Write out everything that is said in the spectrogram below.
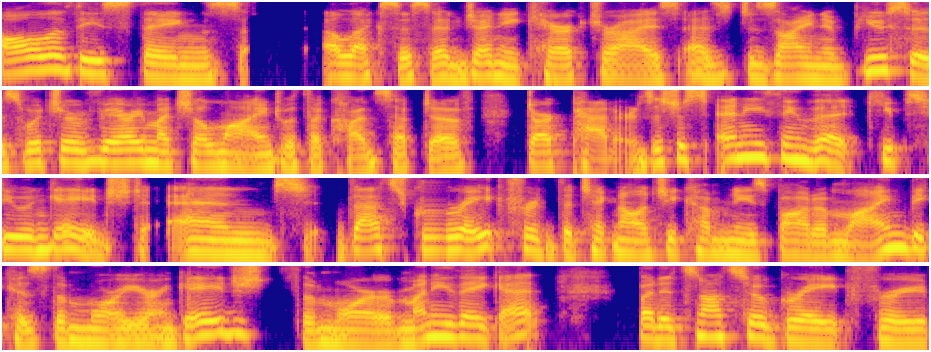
All of these things Alexis and Jenny characterize as design abuses, which are very much aligned with the concept of dark patterns. It's just anything that keeps you engaged. And that's great for the technology company's bottom line because the more you're engaged, the more money they get. But it's not so great for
